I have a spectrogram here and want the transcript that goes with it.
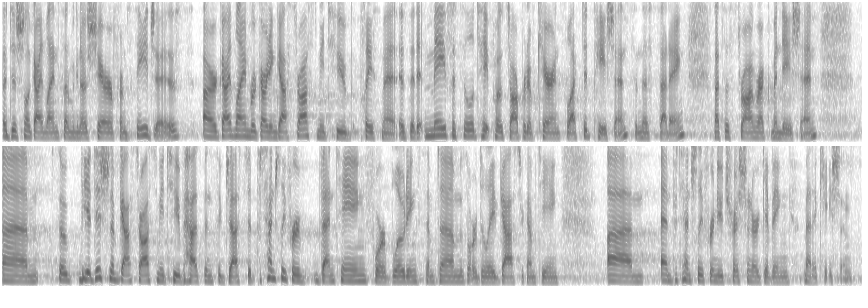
additional guidelines that I'm gonna share from SAGES. Our guideline regarding gastrostomy tube placement is that it may facilitate postoperative care in selected patients in this setting. That's a strong recommendation. Um, so the addition of gastrostomy tube has been suggested potentially for venting, for bloating symptoms, or delayed gastric emptying um, and potentially for nutrition or giving medications.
